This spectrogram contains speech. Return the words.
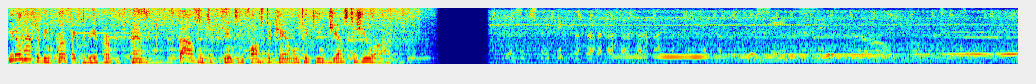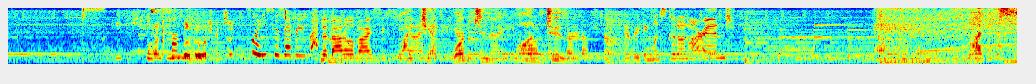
You don't have to be perfect to be a perfect parent. Thousands of kids in foster care will take you just as you are. Places, everybody. The Battle of I-69. Light check. One, two, one, two. Everything looks good on our end. And lights.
